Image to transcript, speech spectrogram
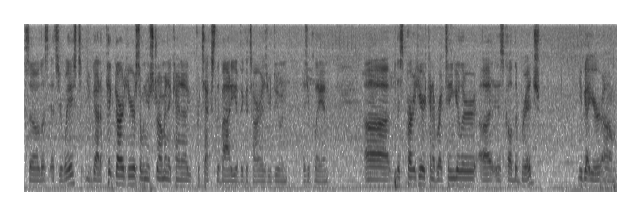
So that's your waist. You've got a pick guard here, so when you're strumming, it kind of protects the body of the guitar as you're doing, as you're playing. Uh, this part here, kind of rectangular, uh, is called the bridge. You've got your um,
